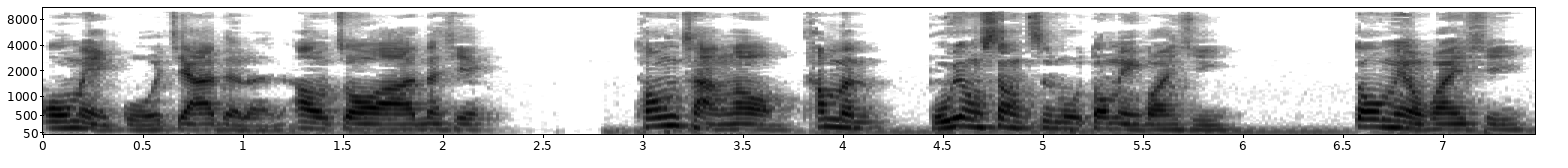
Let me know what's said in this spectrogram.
欧美国家的人，澳洲啊那些，通常哦，他们不用上字幕都没关系，都没有关系，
